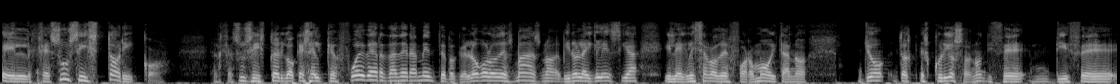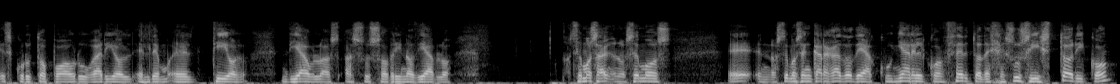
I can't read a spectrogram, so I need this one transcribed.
el Jesús histórico el Jesús histórico, que es el que fue verdaderamente, porque luego lo demás, ¿no? vino la iglesia y la iglesia lo deformó y tal. No. Yo, entonces, es curioso, ¿no? Dice, dice Scrutopo Urugario, el, el, tío diablo, a, su sobrino diablo. Nos hemos, nos hemos, eh, nos hemos encargado de acuñar el concepto de Jesús histórico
